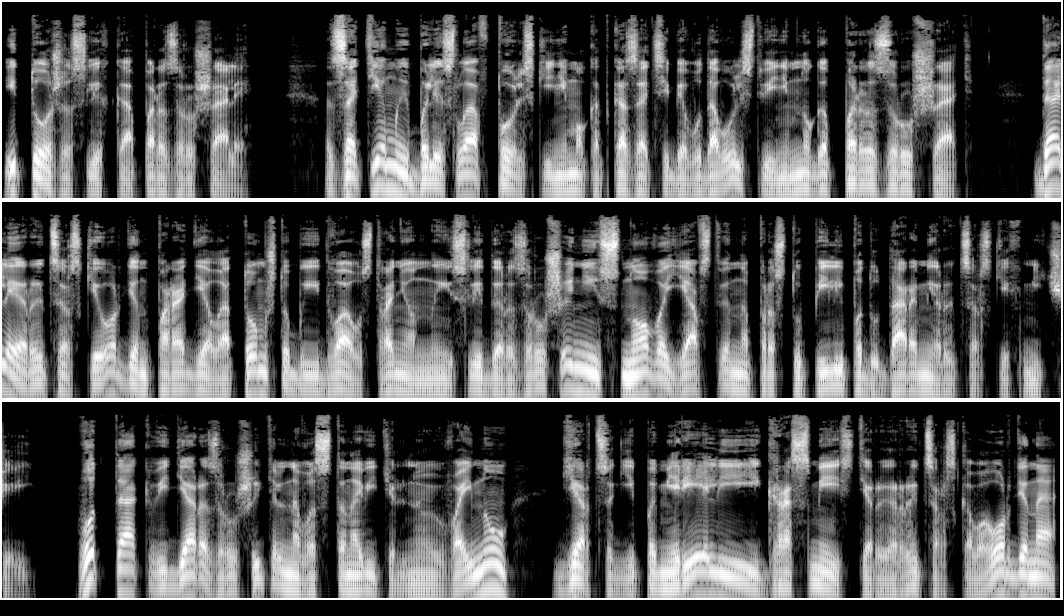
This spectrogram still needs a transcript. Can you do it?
и тоже слегка поразрушали. Затем и Болеслав Польский не мог отказать себе в удовольствии немного поразрушать. Далее рыцарский орден породел о том, чтобы едва устраненные следы разрушений снова явственно проступили под ударами рыцарских мечей. Вот так, ведя разрушительно-восстановительную войну, герцоги Померелии и гроссмейстеры рыцарского ордена,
